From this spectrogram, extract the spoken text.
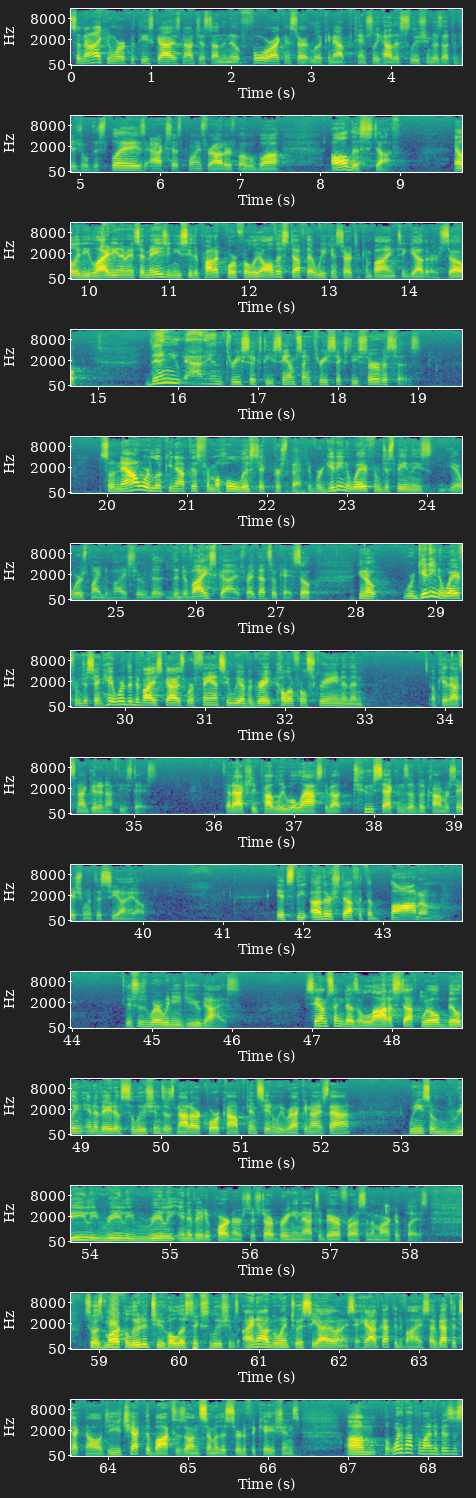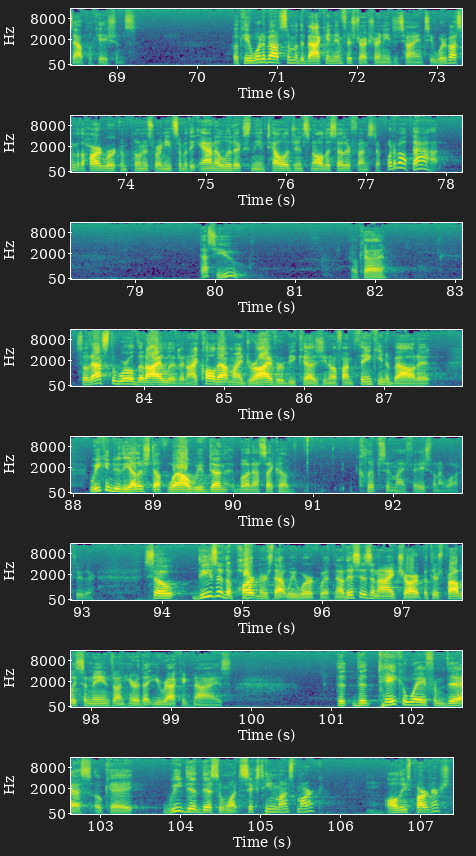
So now I can work with these guys not just on the Note 4, I can start looking at potentially how this solution goes out to visual displays, access points, routers, blah, blah, blah, all this stuff. LED lighting, I mean, it's amazing. You see the product portfolio, all this stuff that we can start to combine together. So then you add in 360, Samsung 360 services. So now we're looking at this from a holistic perspective. We're getting away from just being these, you know, where's my device here? The, the device guys, right? That's okay. So, you know, we're getting away from just saying, hey, we're the device guys, we're fancy, we have a great colorful screen, and then, okay, that's not good enough these days. That actually probably will last about two seconds of a conversation with the CIO. It's the other stuff at the bottom. This is where we need you guys. Samsung does a lot of stuff well. Building innovative solutions is not our core competency, and we recognize that. We need some really, really, really innovative partners to start bringing that to bear for us in the marketplace. So as Marc alluded to, holistic solutions. I now go into a CIO and I say, hey, I've got the device, I've got the technology. You check the boxes on some of the certifications. Um, but what about the line of business applications? Okay, what about some of the back-end infrastructure I need to tie into? What about some of the hardware components where I need some of the analytics and the intelligence and all this other fun stuff? What about that? That's you. Okay? So that's the world that I live in. I call that my driver because, you know, if I'm thinking about it, we can do the other stuff well. We've done, boy, that's like a clips in my face when I walk through there. So these are the partners that we work with. Now, this is an eye chart, but there's probably some names on here that you recognize. The, the takeaway from this, okay, we did this in what, 16 months, Marc? Mm-hmm. All these partners?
